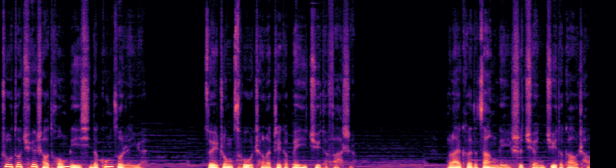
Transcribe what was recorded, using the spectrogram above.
诸多缺少同理心的工作人员，最终促成了这个悲剧的发生。布莱克的葬礼是全剧的高潮，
